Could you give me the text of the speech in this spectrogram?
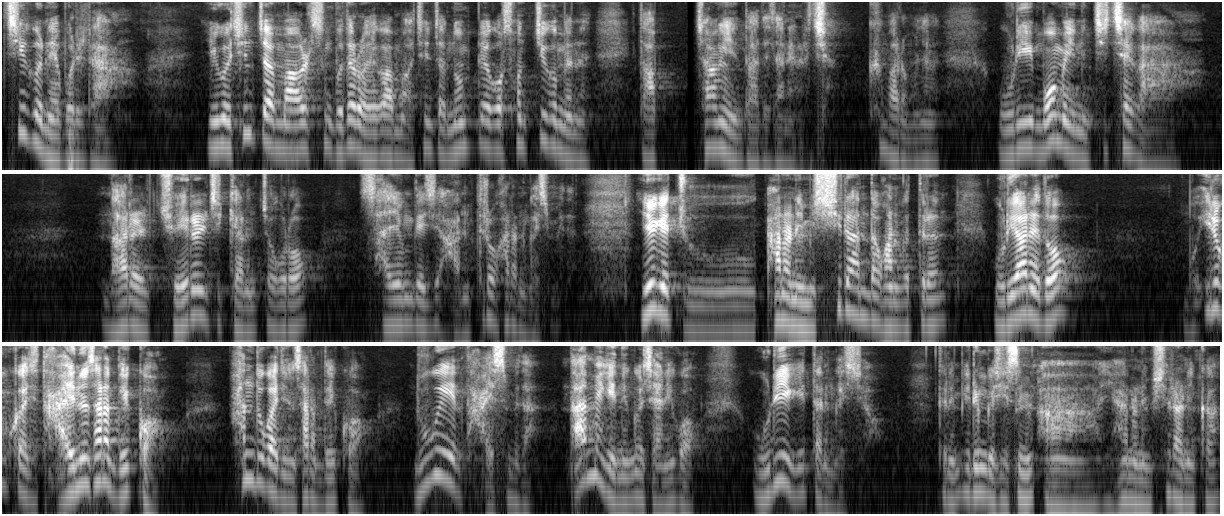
찍어내버리라. 이거 진짜 말씀 그대로 해가 막 진짜 눈 빼고 손 찍으면 다 장애인 다 되잖아요. 그렇죠? 그 말은 뭐냐면 우리 몸에 있는 지체가 나를 죄를 짓게 하는 쪽으로 사용되지 않도록 하라는 것입니다. 여기에 쭉 하나님이 싫어한다고 하는 것들은 우리 안에도 뭐 일곱 가지 다 있는 사람도 있고 한두 가지 있는 사람도 있고 누구에게 다 있습니다. 남에게 있는 것이 아니고 우리에게 있다는 것이죠. 그럼 이런 것이 있으면 아 하나님 싫어하니까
